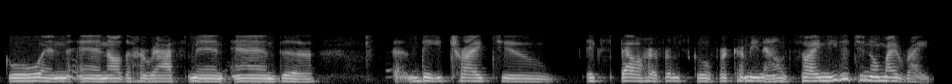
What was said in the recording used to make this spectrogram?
school and and all the harassment and uh, they tried to expel her from school for coming out. So I needed to know my rights,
